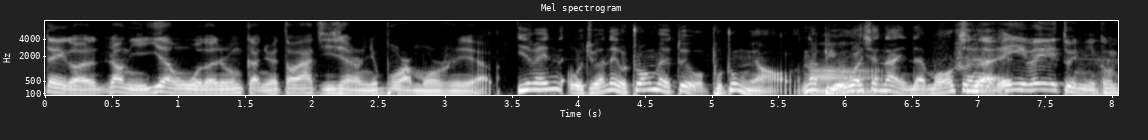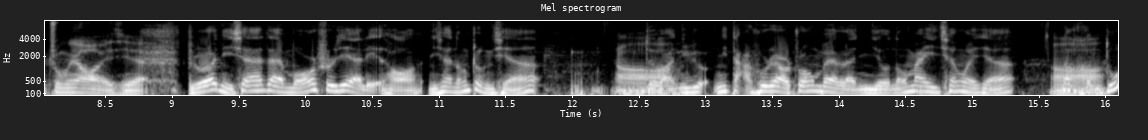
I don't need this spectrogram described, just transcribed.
那个让你厌恶的这种感觉到达极限时，你就不玩魔兽世界了。因为我觉得那个装备对我不重要了。那比如说现在你在魔兽世现在界里，AV 对你更重要一些比如说你现在在魔兽世界里头，你现在能挣钱，啊，对吧？你比如你打出这样装备来，你就能卖一千块钱，那很啊，多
